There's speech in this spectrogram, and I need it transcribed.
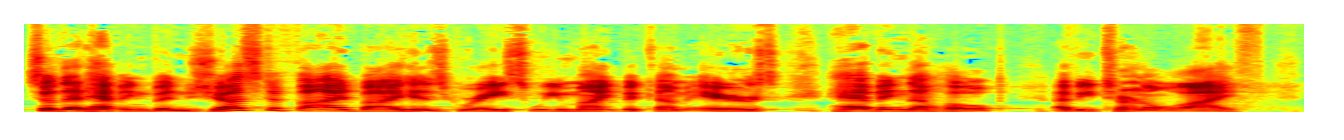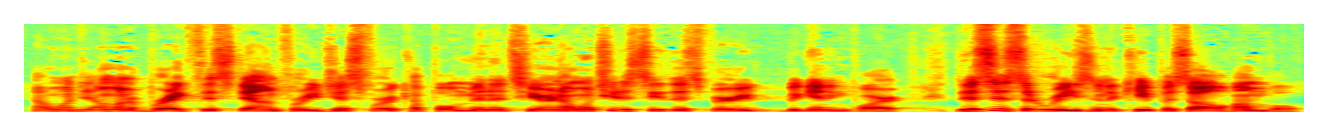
so that having been justified by his grace, we might become heirs, having the hope of eternal life. I want, to, I want to break this down for you just for a couple of minutes here, and I want you to see this very beginning part. This is the reason to keep us all humble.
